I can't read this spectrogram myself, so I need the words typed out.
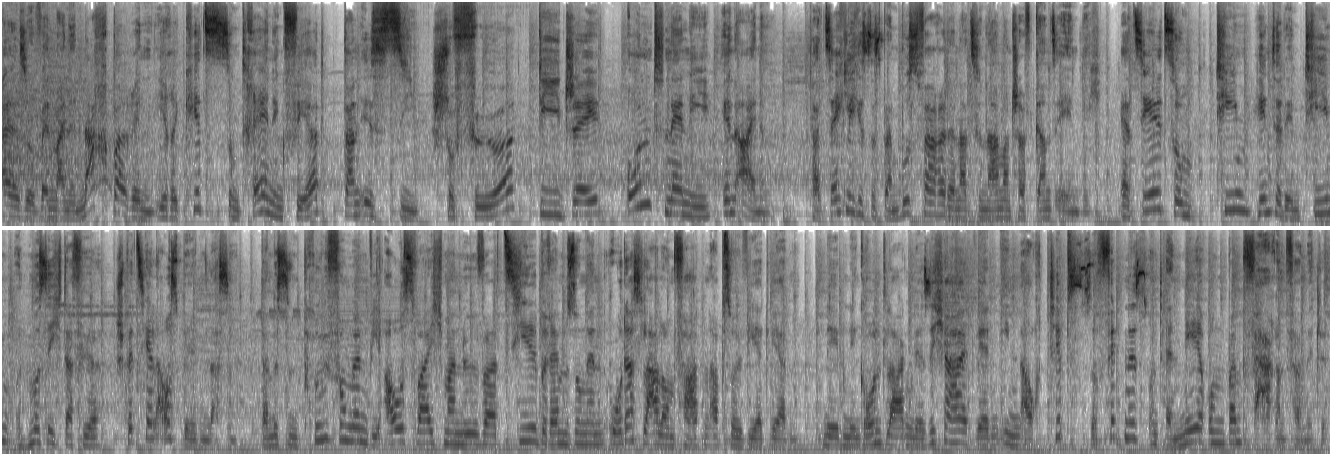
Also, wenn meine Nachbarin ihre Kids zum Training fährt, dann ist sie Chauffeur, DJ und Nanny in einem. Tatsächlich ist es beim Busfahrer der Nationalmannschaft ganz ähnlich. Er zählt zum Team hinter dem Team und muss sich dafür speziell ausbilden lassen. Da müssen Prüfungen wie Ausweichmanöver, Zielbremsungen oder Slalomfahrten absolviert werden. Neben den Grundlagen der Sicherheit werden ihnen auch Tipps zur Fitness und Ernährung beim Fahren vermittelt.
